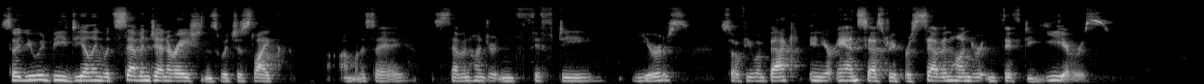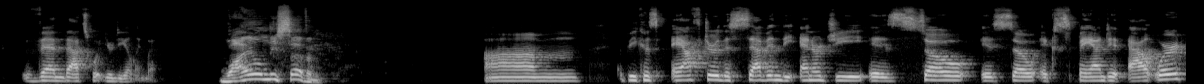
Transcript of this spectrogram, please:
So you would be dealing with 7 generations, which is like I'm going to say 750 years. So if you went back in your ancestry for 750 years, then that's what you're dealing with. Why only 7? um, because after the seven, the energy is so is so expanded outward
